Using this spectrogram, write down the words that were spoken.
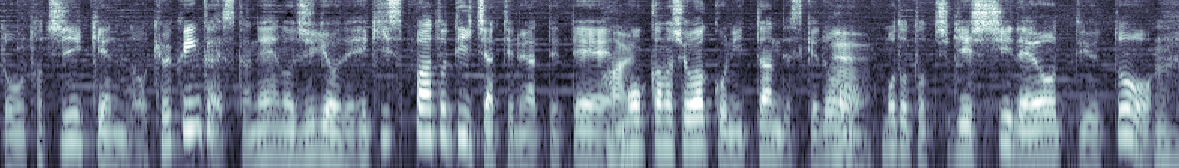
と、栃木県の教育委員会ですかねの授業でエキスパートティーチャーっていうのをやってて、はい。真岡の小学校に行ったんですけど、ええ。元栃木 SC だよって言うと、うん。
